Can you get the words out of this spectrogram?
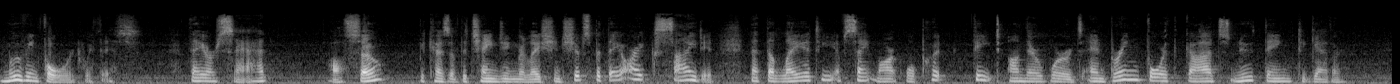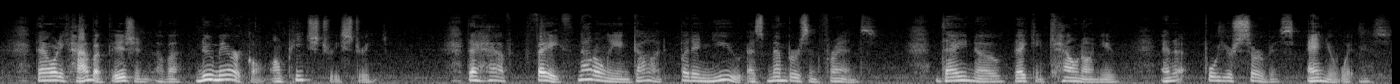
moving forward with this. They are sad also because of the changing relationships, but they are excited that the laity of St. Mark will put feet on their words and bring forth God's new thing together. They already have a vision of a new miracle on Peachtree Street. They have faith not only in God, but in you as members and friends. They know they can count on you and uh, for your service and your witness.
